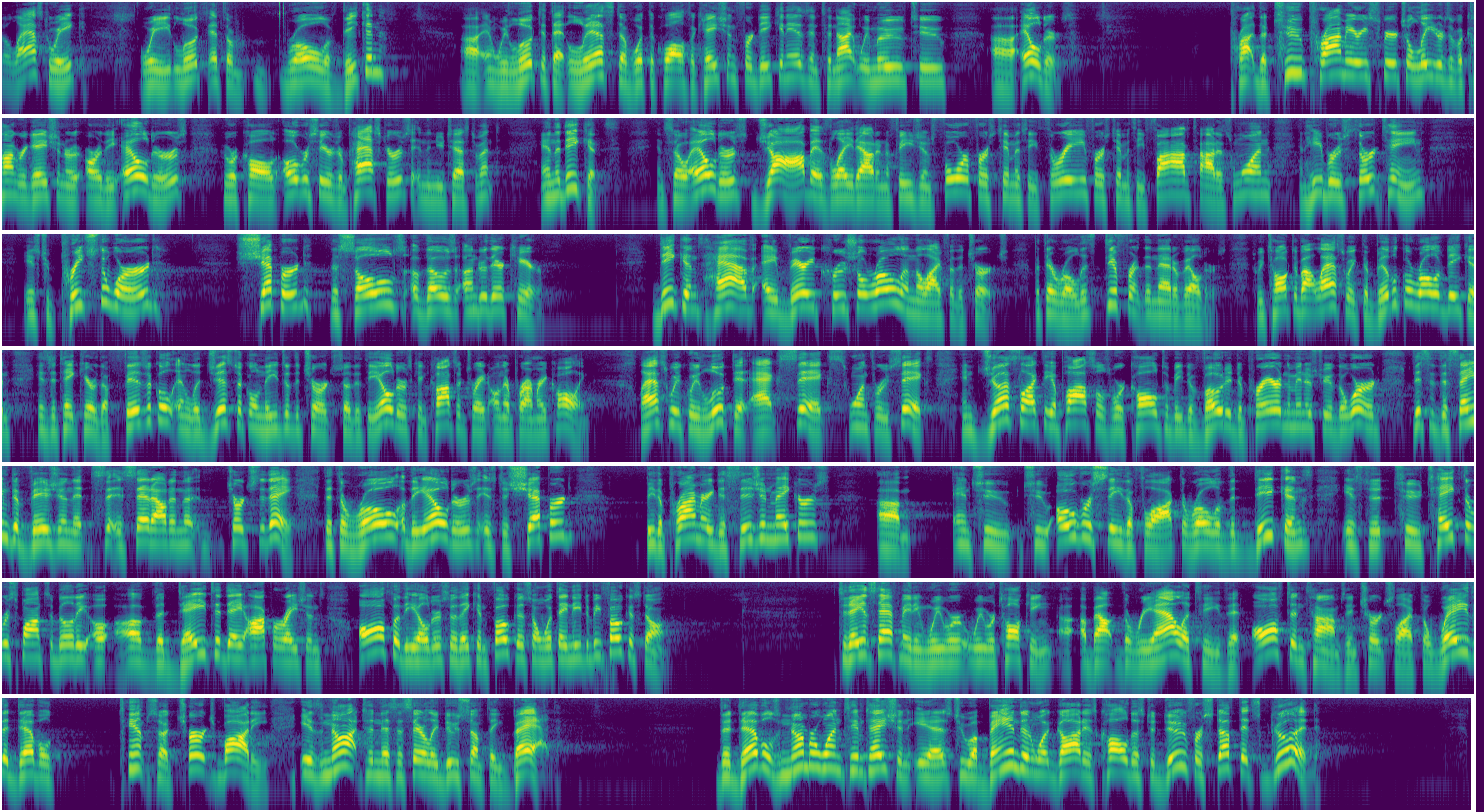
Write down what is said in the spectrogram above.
So last week, we looked at the role of deacon, uh, and we looked at that list of what the qualification for deacon is, and tonight we move to uh, elders. Pri- the two primary spiritual leaders of a congregation are, are the elders, who are called overseers or pastors in the New Testament, and the deacons. And so, elders' job, as laid out in Ephesians 4, 1 Timothy 3, 1 Timothy 5, Titus 1, and Hebrews 13, is to preach the word, shepherd the souls of those under their care. Deacons have a very crucial role in the life of the church, but their role is different than that of elders. As we talked about last week, the biblical role of deacon is to take care of the physical and logistical needs of the church so that the elders can concentrate on their primary calling. Last week we looked at Acts 6, 1 through 6, and just like the apostles were called to be devoted to prayer and the ministry of the word, this is the same division that is set out in the church today. That the role of the elders is to shepherd, be the primary decision makers, um, and to, to oversee the flock. The role of the deacons is to, to take the responsibility of, of the day to day operations off of the elders so they can focus on what they need to be focused on. Today in staff meeting, we were, we were talking uh, about the reality that oftentimes in church life, the way the devil tempts a church body is not to necessarily do something bad. The devil's number one temptation is to abandon what God has called us to do for stuff that's good.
